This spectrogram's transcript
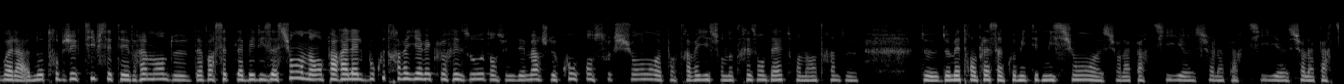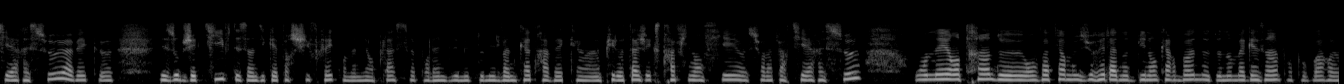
voilà, notre objectif, c'était vraiment d'avoir cette labellisation. On a en parallèle beaucoup travaillé avec le réseau dans une démarche de co-construction pour travailler sur notre raison d'être. On est en train de, de, mettre en place un comité de mission sur la partie, sur la partie, sur la partie RSE avec des objectifs, des indicateurs chiffrés qu'on a mis en place pour l'année 2024 avec un pilotage extra-financier sur la partie RSE. On est en train de, on va faire mesurer là notre bilan carbone de nos magasins pour pouvoir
